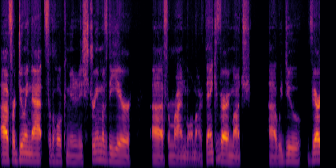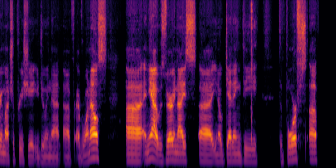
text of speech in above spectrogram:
uh, for doing that for the whole community. Stream of the year uh, from Ryan Molnar. Thank you very much. Uh, we do very much appreciate you doing that uh, for everyone else. Uh, and yeah, it was very nice. Uh, you know, getting the the Borfs up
